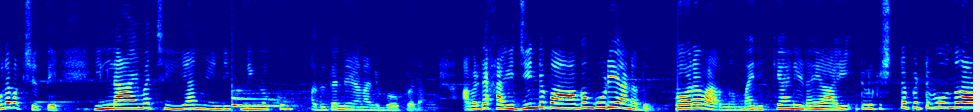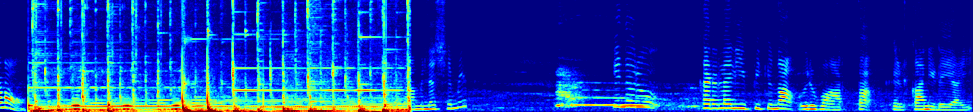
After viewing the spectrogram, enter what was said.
ന്യൂനപക്ഷത്തെ ഇല്ലായ്മ ചെയ്യാൻ വേണ്ടി നിങ്ങൾക്കും അത് തന്നെയാണ് അനുഭവപ്പെടുക. അവരുടെ ഹൈജീന്റെ ഭാഗം കൂടിയാണത്. ചോര വാർന്ന് മരിക്കാനിടയായി കുട്ടികൾക്ക് ഇഷ്ടപ്പെട്ടു പോകുന്നതാണോ? ഇന്നൊരു കരളലിയിപ്പിക്കുന്ന ഒരു വാർത്ത കേൾക്കാനിടയായി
